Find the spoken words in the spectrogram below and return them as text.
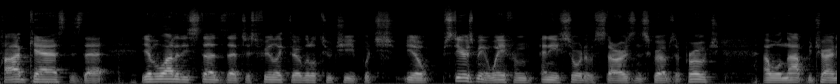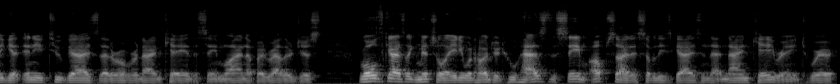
podcast, is that you have a lot of these studs that just feel like they're a little too cheap, which you know steers me away from any sort of stars and scrubs approach. I will not be trying to get any two guys that are over 9K in the same lineup. I'd rather just roll with guys like Mitchell, 8100, who has the same upside as some of these guys in that 9K range, where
